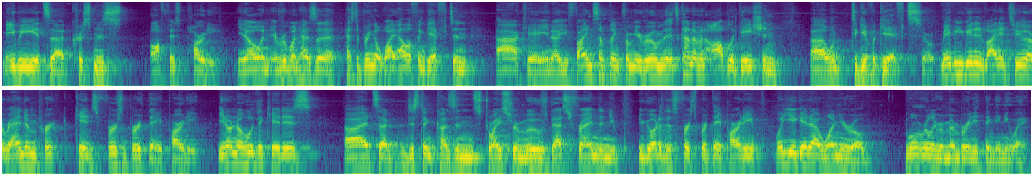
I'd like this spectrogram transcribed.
Maybe it's a Christmas office party, you know, and everyone has, a, has to bring a white elephant gift and Ah, okay, you know, you find something from your room, it's kind of an obligation uh, to give a gift. Or maybe you get invited to a random per- kid's first birthday party. You don't know who the kid is. Uh, it's a distant cousin's twice removed best friend, and you, you go to this first birthday party. What do you get a one year old? You won't really remember anything anyway.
